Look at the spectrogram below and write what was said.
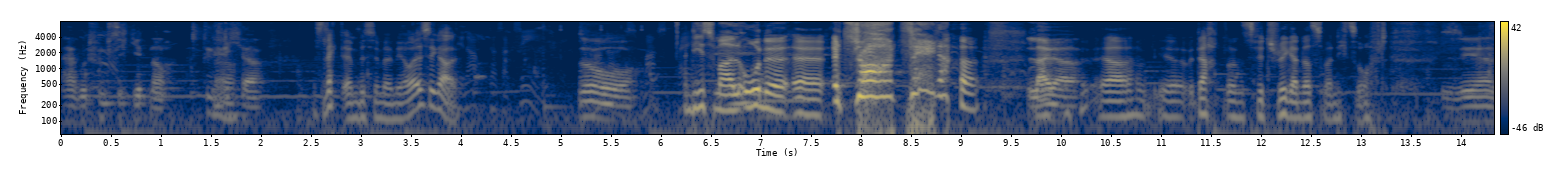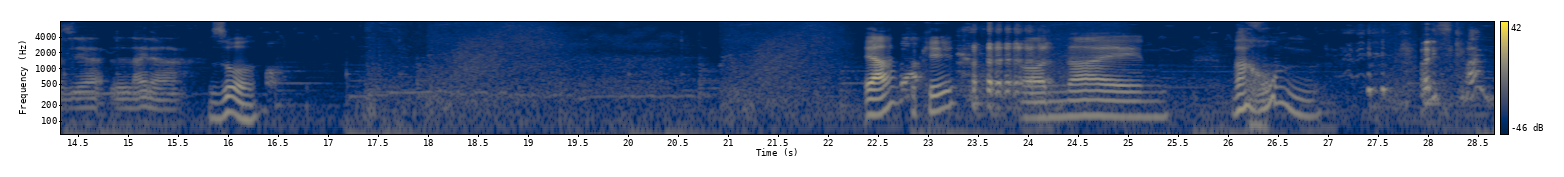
Na gut, 50 geht noch. Du Riecher. Es leckt ein bisschen bei mir, aber ist egal. So, Diesmal ohne, äh, It's John Cena! leider. Ja, wir dachten uns, wir triggern das mal nicht so oft. Sehr, sehr leider. So. Ja, okay. Oh nein. Warum? Weil ich kann.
